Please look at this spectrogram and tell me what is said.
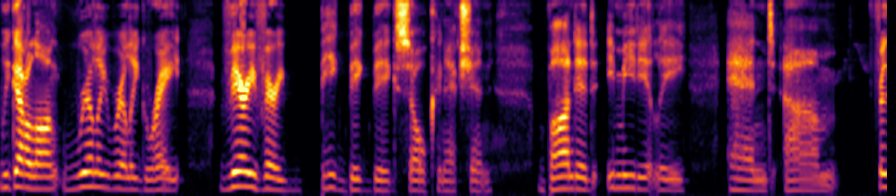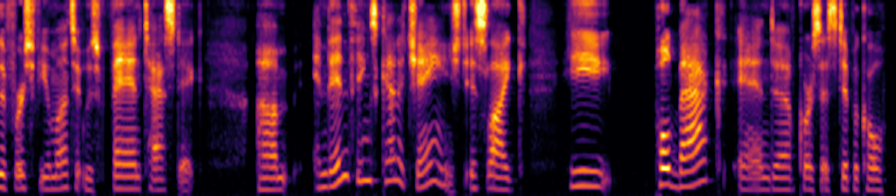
We got along really, really great. Very, very big, big, big soul connection. Bonded immediately. And um, for the first few months, it was fantastic. Um, and then things kind of changed. It's like he pulled back, and uh, of course, that's typical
